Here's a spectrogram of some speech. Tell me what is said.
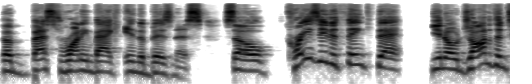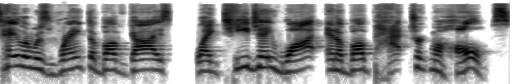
the best running back in the business. So crazy to think that, you know, Jonathan Taylor was ranked above guys like TJ Watt and above Patrick Mahomes.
